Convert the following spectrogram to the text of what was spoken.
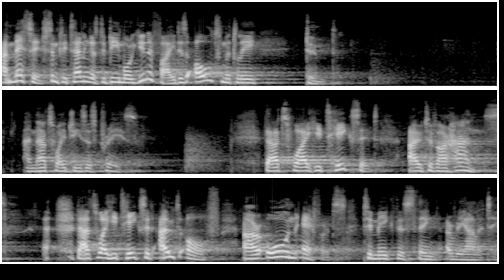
a message simply telling us to be more unified, is ultimately doomed. And that's why Jesus prays. That's why he takes it out of our hands. That's why he takes it out of our own efforts to make this thing a reality.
